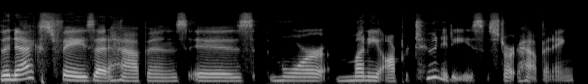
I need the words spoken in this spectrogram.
The next phase that happens is more money opportunities start happening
